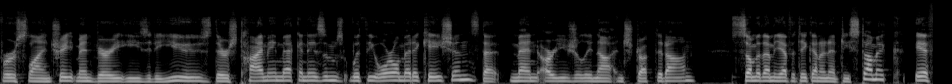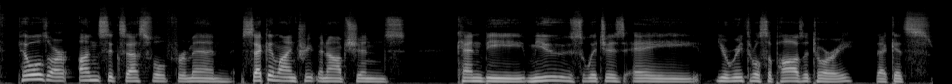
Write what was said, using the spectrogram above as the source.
first line treatment, very easy to use. There's timing mechanisms with the oral medications that men are usually not instructed on. Some of them you have to take on an empty stomach. If pills are unsuccessful for men, second line treatment options can be Muse, which is a urethral suppository that gets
